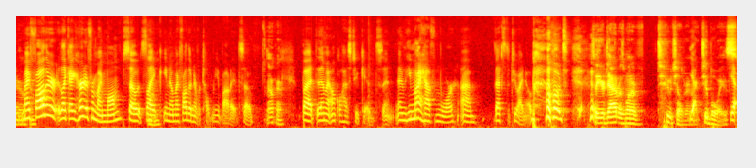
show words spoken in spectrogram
don't my know. father, like I heard it from my mom, so it's Mm-hmm. like you know my father never told me about it. So, Okay. but then my uncle has two kids, and and he might have more. Um, that's the two I know about. So your dad was one of two children, Yeah. right? Two boys. Yeah,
